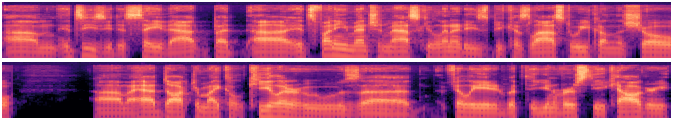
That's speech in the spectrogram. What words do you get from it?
Um, it's easy to say that, but uh, it's funny you mentioned masculinities because last week on the show, um, I had Dr. Michael Kehler, who was uh, affiliated with the University of Calgary,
